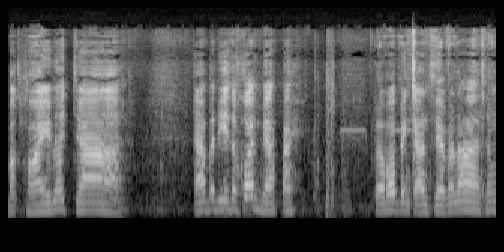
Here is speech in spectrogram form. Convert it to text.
บักหอยเด้อจ้าครับสวัสดีทุกคนเดี๋ยวไป เพื่อว่าเป็นการเสียเวลาทั้ง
